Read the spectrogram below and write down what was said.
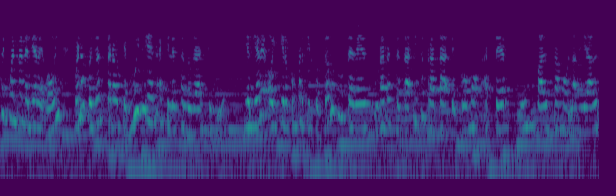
se encuentran el día de hoy? Bueno, pues yo espero que muy bien. Aquí les saluda Juliet. Y el día de hoy quiero compartir con todos ustedes una receta y se trata de cómo hacer un bálsamo labial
